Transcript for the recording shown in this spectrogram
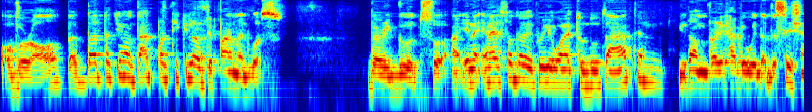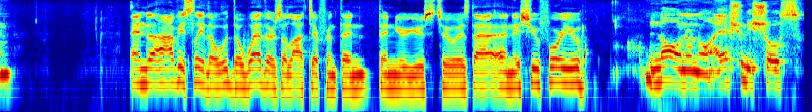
overall, but but but you know that particular department was very good. So uh, and, and I thought that I really wanted to do that, and you know I'm very happy with the decision. And obviously, the the weather's a lot different than than you're used to. Is that an issue for you? No, no, no. I actually chose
